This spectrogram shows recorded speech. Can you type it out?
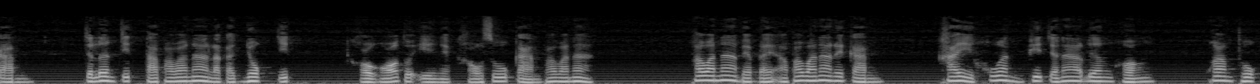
การเจริญจิตตาภาวนาแล้วก็ยกจิตของของตัวเองเนี่ยเขาสู้การภาวนาภาวนาแบบไรเอาภาวนาด้วยการใครควรพิจารณาเรื่องของความทุกข์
